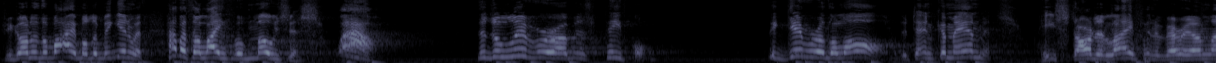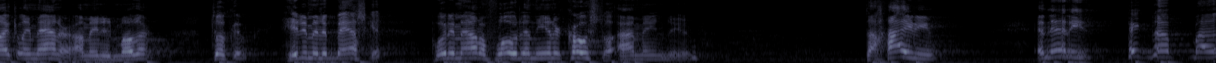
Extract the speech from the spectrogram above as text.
If you go to the Bible to begin with, how about the life of Moses? Wow! The deliverer of his people, the giver of the law, the Ten Commandments. He started life in a very unlikely manner. I mean, his mother took him, hid him in a basket, put him out afloat in the intercoastal. I mean, to hide him. And then he's picked up by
